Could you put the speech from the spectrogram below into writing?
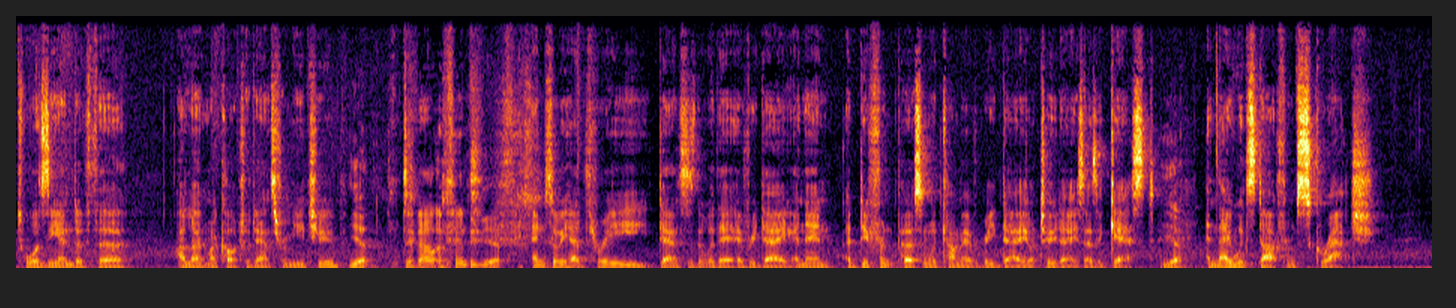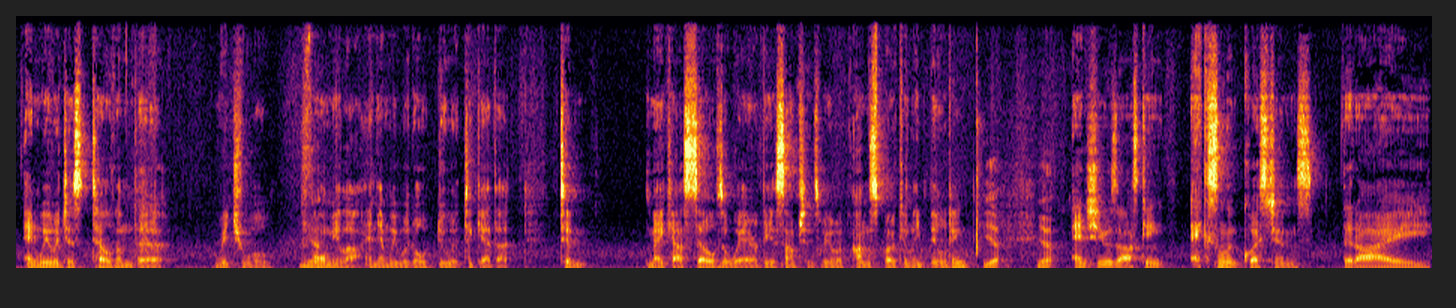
towards the end of the I learnt my cultural dance from YouTube yeah, development. yeah, And so we had three dancers that were there every day, and then a different person would come every day or two days as a guest. yeah, And they would start from scratch. And we would just tell them the ritual Yeah. formula, and then we would all do it together to make ourselves aware of the assumptions we were unspokenly building. yeah, yeah, And she was asking excellent questions that I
